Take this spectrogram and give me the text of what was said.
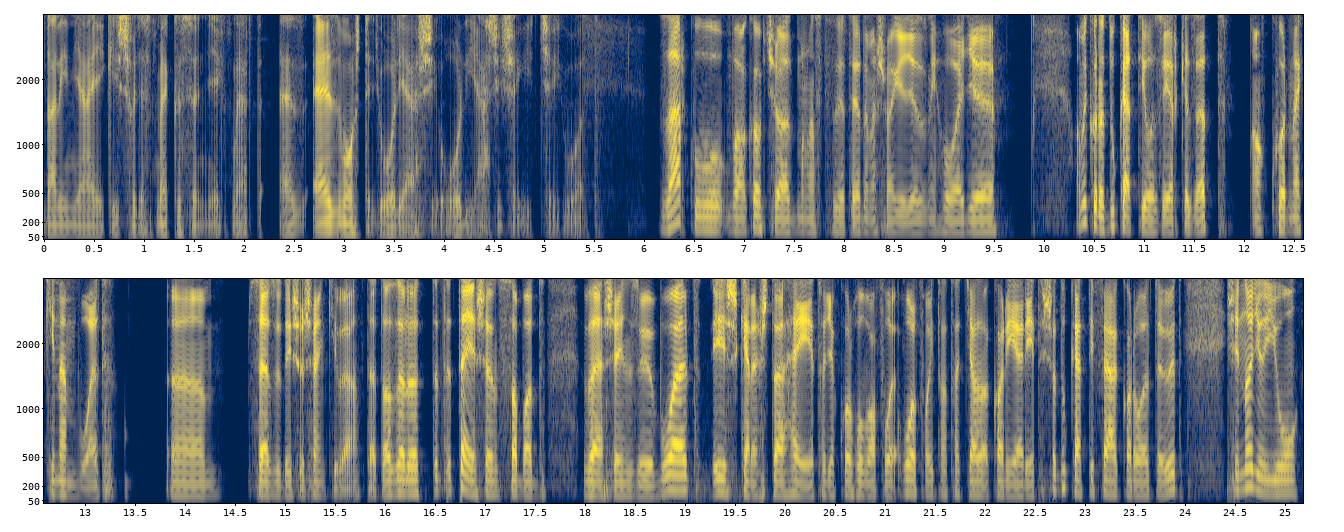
Dalinjáék is, hogy ezt megköszönjék, mert ez, ez most egy óriási, óriási segítség volt. Zárkóval kapcsolatban azt azért érdemes megjegyezni, hogy amikor a Ducatihoz érkezett, akkor neki nem volt szerződése senkivel. Tehát azelőtt teljesen szabad versenyző volt, és kereste a helyét, hogy akkor hova, hol folytathatja a karrierjét. És a Ducati felkarolta őt, és egy nagyon jó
